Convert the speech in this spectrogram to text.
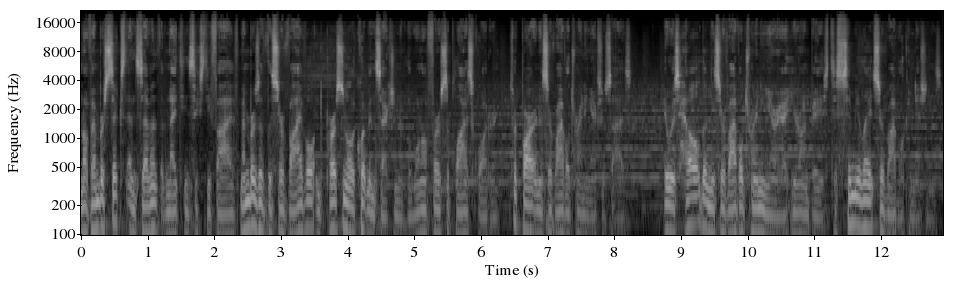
On November 6th and 7th of 1965, members of the Survival and Personal Equipment section of the 101st Supply Squadron took part in a survival training exercise. It was held in the survival training area here on base to simulate survival conditions.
